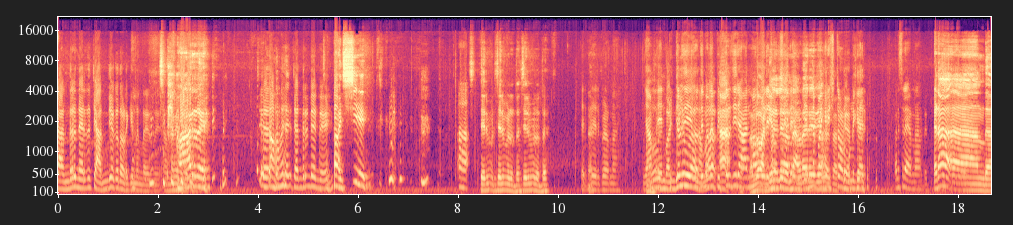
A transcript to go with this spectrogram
ചന്ദ്രൻ നേരത്തെ ചന്തിയൊക്കെ തുടക്കുന്നുണ്ടായിരുന്നു ആരുടെ? ചന്ദ്രന്റെ തന്നെ. അശ്ശേ ആ. ചെരുപ്പ് ചെരുപ്പിടട്ടെ എടാ എന്താ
